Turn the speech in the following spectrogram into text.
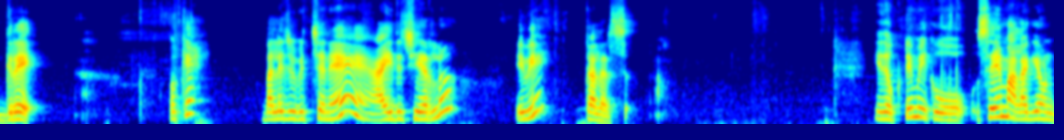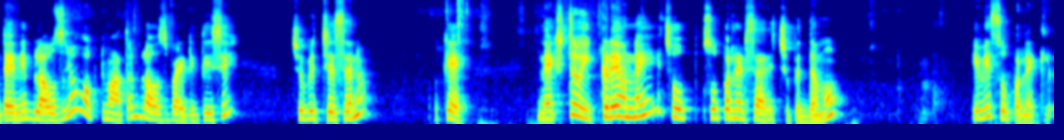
grey okay భలే చూపించనే ఐదు చీరలు ఇవి కలర్స్. ఇది ఒకటి మీకు సేమ్ అలాగే ఉంటాయని బ్లౌజ్లో ఒకటి మాత్రం బ్లౌజ్ బయటికి తీసి చూపించేసాను ఓకే. నెక్స్ట్ ఇక్కడే ఉన్నాయి. చూ సూపర్ నెట్ శారీస్ చూపిద్దాము. ఇవి సూపర్ నెట్లు.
